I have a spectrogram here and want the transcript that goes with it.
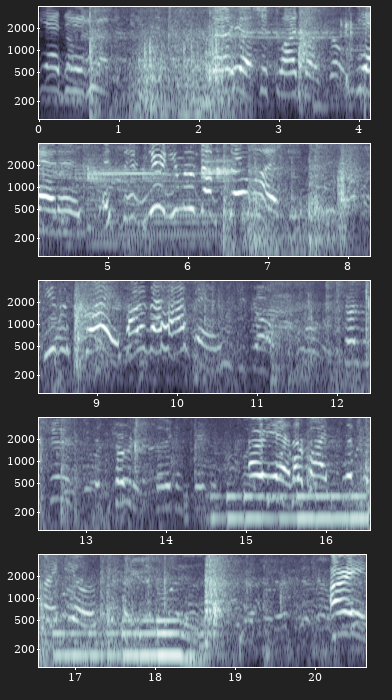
Yeah, dude. Uh, yeah, it's just slides by itself. Yeah, it is. It's dude. You moved up so much. Jesus Christ! How did that happen? Keep going. Because the shit is, is coated, so they can skate. Oh yeah, that's why I slipped in my heels. All right,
